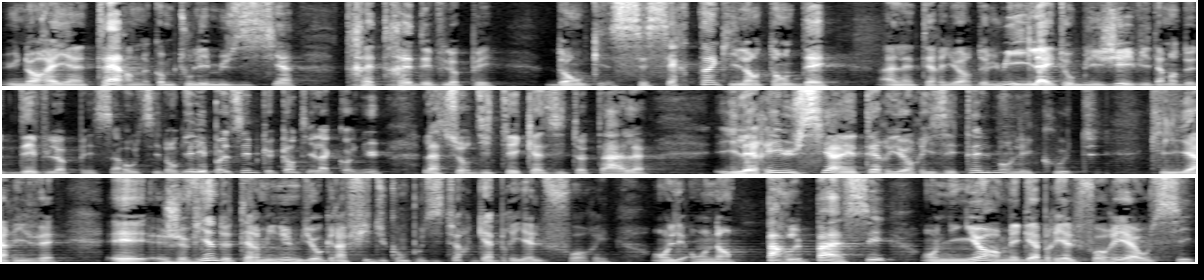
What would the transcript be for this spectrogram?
une oreille interne, comme tous les musiciens, très très développée. Donc c'est certain qu'il entendait à l'intérieur de lui. Il a été obligé évidemment de développer ça aussi. Donc il est possible que quand il a connu la surdité quasi totale, il ait réussi à intérioriser tellement l'écoute qu'il y arrivait. Et je viens de terminer une biographie du compositeur Gabriel Fauré. On n'en parle pas assez, on ignore, mais Gabriel Fauré a aussi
